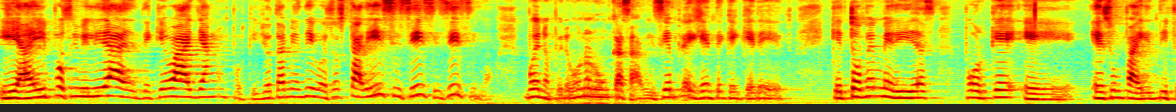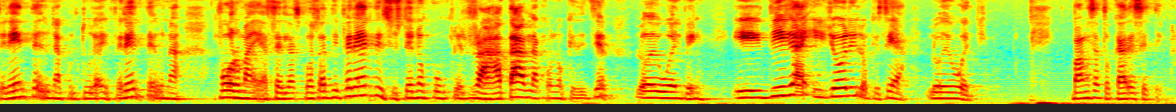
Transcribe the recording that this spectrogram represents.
y hay posibilidades de que vayan, porque yo también digo, eso es carísimo, sí, sí, sí, Bueno, pero uno nunca sabe y siempre hay gente que quiere que tomen medidas porque eh, es un país diferente, de una cultura diferente, de una forma de hacer las cosas diferentes. Y si usted no cumple tabla con lo que dicen, lo devuelven. Y diga y llore lo que sea, lo devuelven. Vamos a tocar ese tema.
